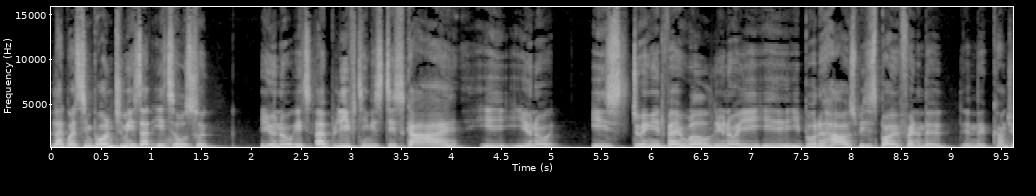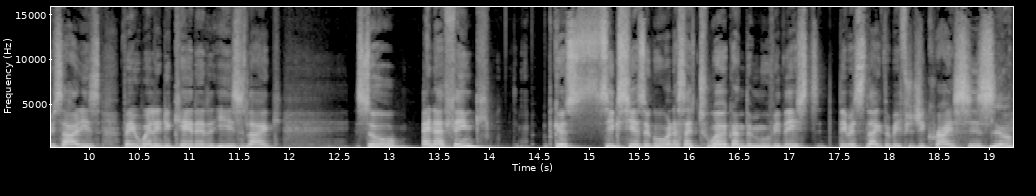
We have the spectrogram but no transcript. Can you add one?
like what's important to me is that it's also you know it's uplifting. It's this guy, he, you know. He's doing it very well. You know, he, he, he bought a house with his boyfriend in the in the countryside. He's very well educated. He's like, so, and I think because six years ago when I started to work on the movie, there, is, there was like the refugee crisis, Yeah.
